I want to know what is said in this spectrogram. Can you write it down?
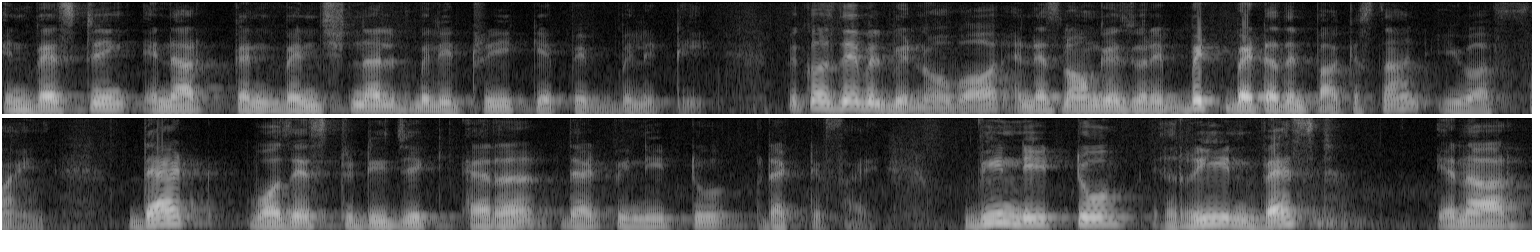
investing in our conventional military capability because there will be no war and as long as you're a bit better than Pakistan, you are fine. That was a strategic error that we need to rectify. We need to reinvest in our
